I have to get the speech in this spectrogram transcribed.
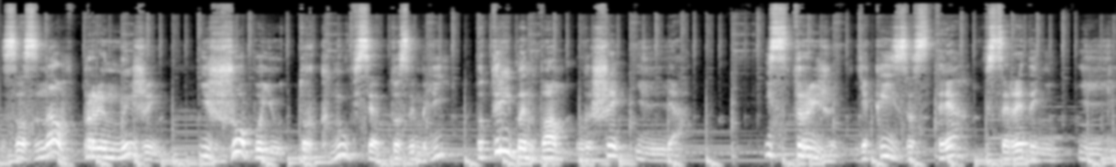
зазнав принижень і жопою торкнувся до землі, потрібен вам лише Ілля. І стрижень, який застряг всередині Іллі.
